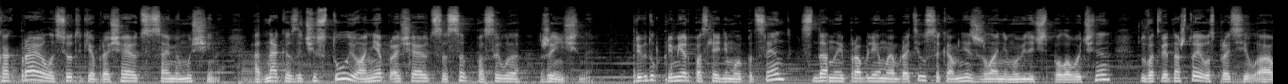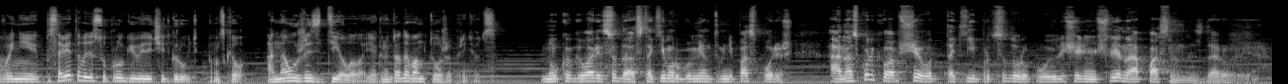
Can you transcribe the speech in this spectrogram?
Как правило, все-таки обращаются сами мужчины. Однако зачастую они обращаются с посыла женщины – Приведу к примеру, последний мой пациент с данной проблемой обратился ко мне с желанием увеличить половой член, в ответ на что я его спросил, а вы не посоветовали супруге увеличить грудь? Он сказал, она уже сделала. Я говорю, ну тогда вам тоже придется. Ну, как говорится, да, с таким аргументом не поспоришь. А насколько вообще вот такие процедуры по увеличению члена опасны для здоровья?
